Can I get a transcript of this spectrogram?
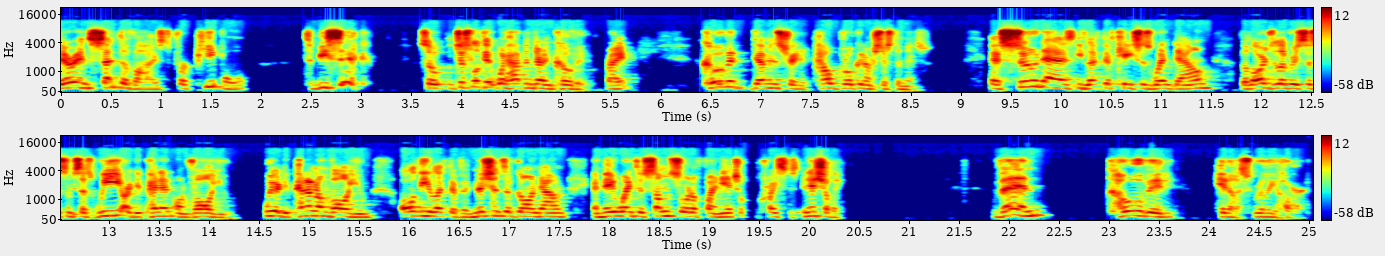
They're incentivized for people to be sick. So just look at what happened during COVID, right? COVID demonstrated how broken our system is. As soon as elective cases went down, the large delivery system says we are dependent on volume. We are dependent on volume. All the elective admissions have gone down, and they went to some sort of financial crisis initially. Then COVID hit us really hard,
